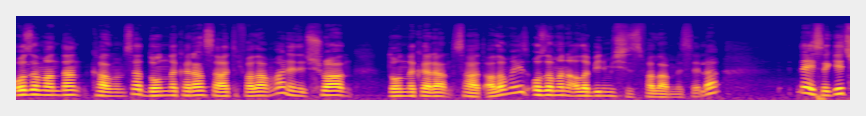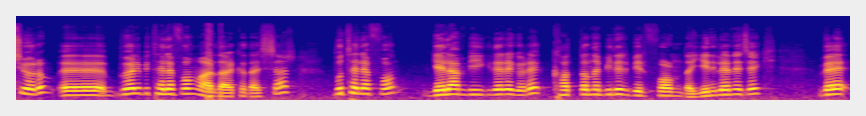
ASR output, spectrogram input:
o zamandan kalma mesela Donna Karan saati falan var. Hani şu an Donna Karan saat alamayız. O zamanı alabilmişiz falan mesela. Neyse geçiyorum. Ee, böyle bir telefon vardı arkadaşlar. Bu telefon gelen bilgilere göre katlanabilir bir formda yenilenecek ve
